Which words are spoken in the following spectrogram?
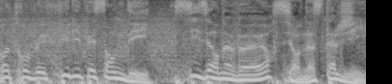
Retrouvez Philippe et Sandy, 6h-9h sur Nostalgie.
